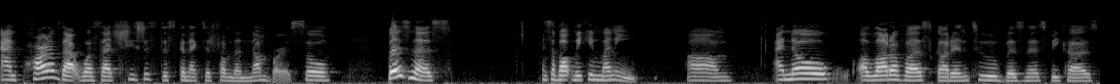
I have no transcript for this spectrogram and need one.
and part of that was that she's just disconnected from the numbers. So, business is about making money. Um, I know a lot of us got into business because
